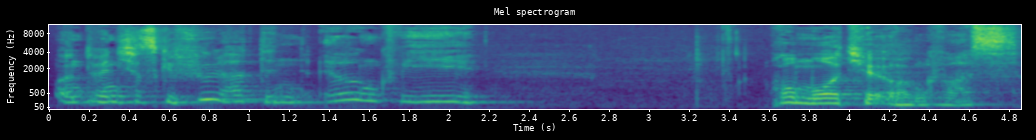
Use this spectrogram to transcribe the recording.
Und wenn ich das Gefühl hatte, irgendwie rumort hier irgendwas,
